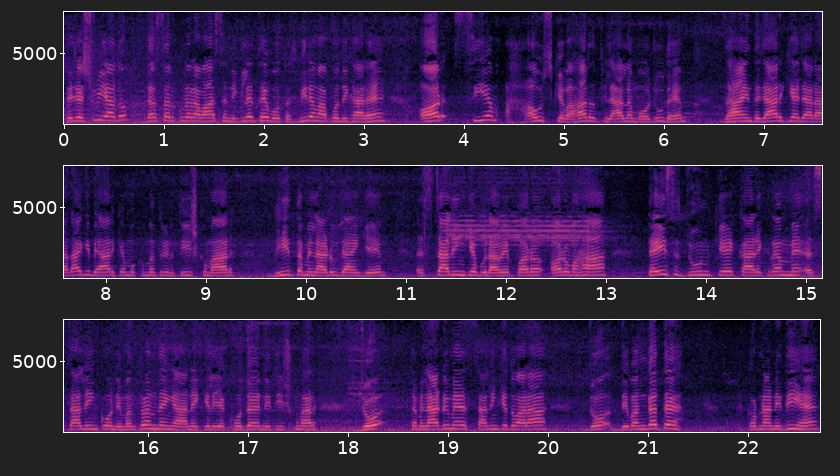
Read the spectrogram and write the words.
तेजस्वी यादव दस सर्कुलर आवाज़ से निकले थे, वो तस्वीर हम आपको दिखा रहे हैं। और सीएम हाउस के बाहर फ़िलहाल मौजूद है। जहाँ इंतज़ार किया जा रहा था कि बिहार के मुख्यमंत्री नीतीश कुमार भी तमिलनाडु जाएँगे स्टालिन के बुलावे पर, और वहाँ 23 जून के कार्यक्रम में स्टालिन को निमंत्रण देंगे आने के लिए खुद नीतीश कुमार, जो तमिलनाडु में स्टालिन के द्वारा जो दिवंगत करुणानिधि हैं,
